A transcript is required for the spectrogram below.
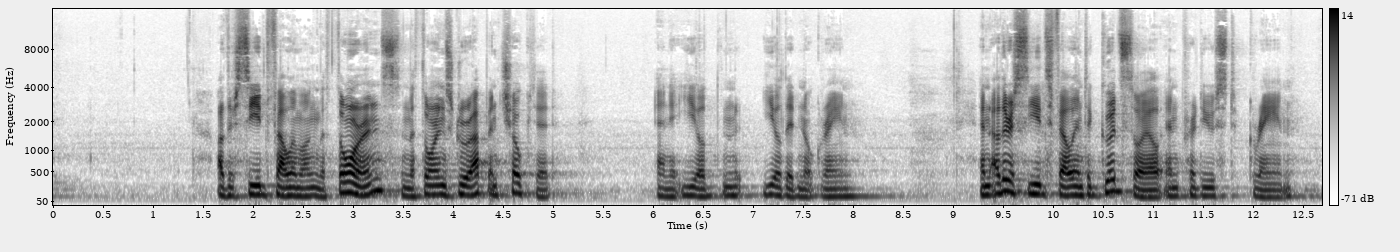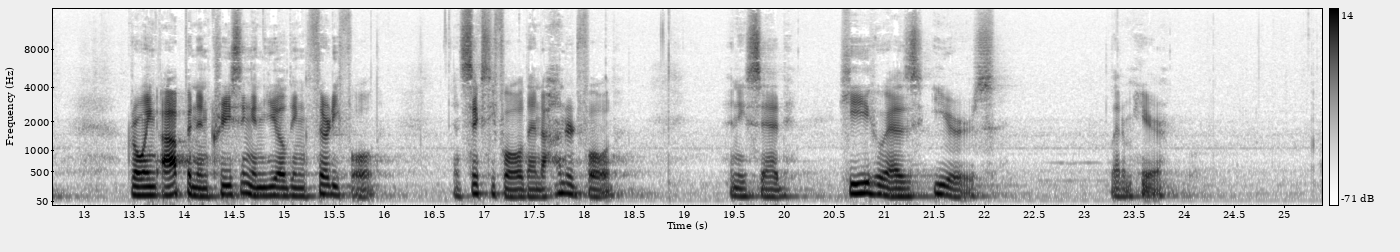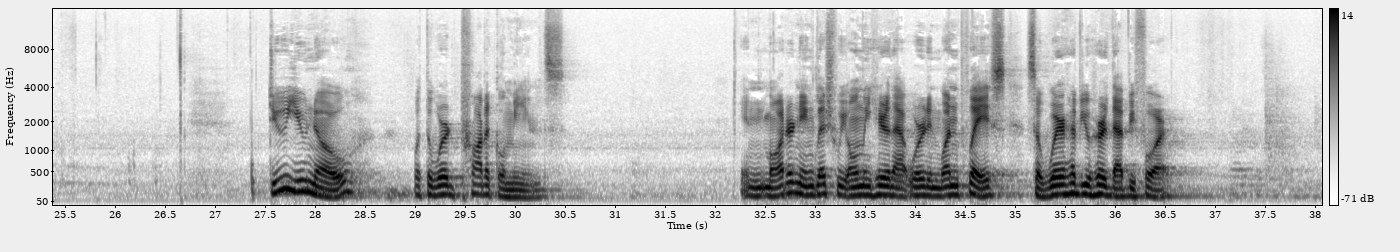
Other seed fell among the thorns, and the thorns grew up and choked it, and it yield, yielded no grain. And other seeds fell into good soil and produced grain, growing up and increasing and yielding thirtyfold, and sixtyfold, and a hundredfold. And he said, He who has ears, let him hear. Do you know what the word prodigal means? In modern English, we only hear that word in one place. So, where have you heard that before?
